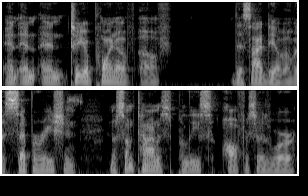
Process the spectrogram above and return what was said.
And and and to your point of of this idea of, of a separation, you know, sometimes police officers were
